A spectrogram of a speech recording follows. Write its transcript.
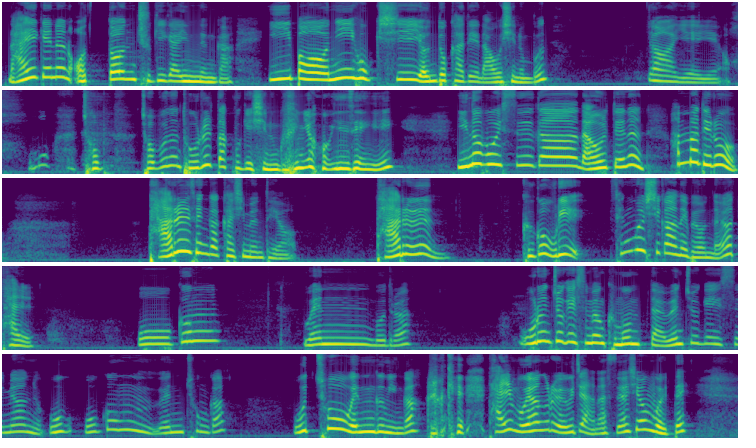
나에게는 어떤 주기가 있는가? 2번이 혹시 연도 카드에 나오시는 분? 아, 예, 예. 어, 뭐, 저, 저분은 돌을 닦고 계시는군요, 인생이. inner voice가 나올 때는 한마디로 달을 생각하시면 돼요. 달은 그거 우리 생물 시간에 배웠나요? 달. 오금 왼 뭐더라? 오른쪽에 있으면 금음달, 왼쪽에 있으면 오, 오금 왼초인가? 오초 왼금인가? 그렇게 달 모양으로 외우지 않았어요? 시험 볼 때?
